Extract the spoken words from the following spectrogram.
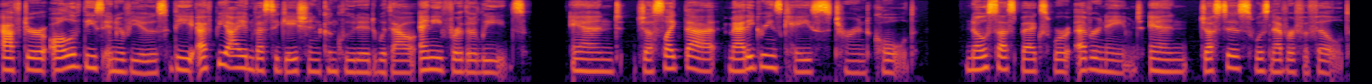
After all of these interviews, the FBI investigation concluded without any further leads. And just like that, Mattie Green's case turned cold. No suspects were ever named, and justice was never fulfilled.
